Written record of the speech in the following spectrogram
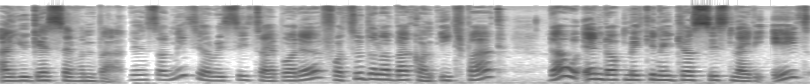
and you get 7 back. Then submit your receipt to Ibotta for $2 back on each pack. That will end up making it just $6.98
